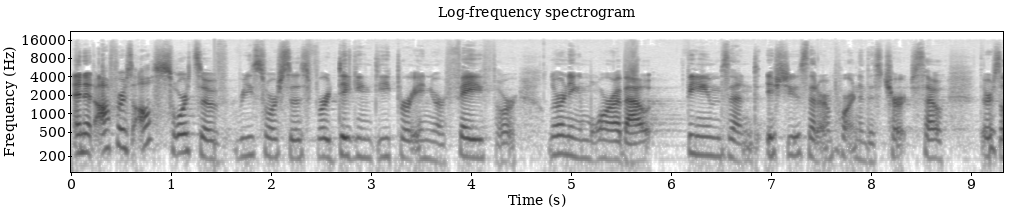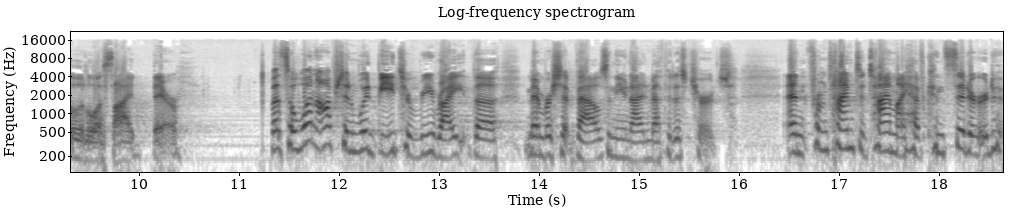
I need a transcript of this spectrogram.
and it offers all sorts of resources for digging deeper in your faith or learning more about themes and issues that are important in this church. So there's a little aside there. But so one option would be to rewrite the membership vows in the United Methodist Church. And from time to time, I have considered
